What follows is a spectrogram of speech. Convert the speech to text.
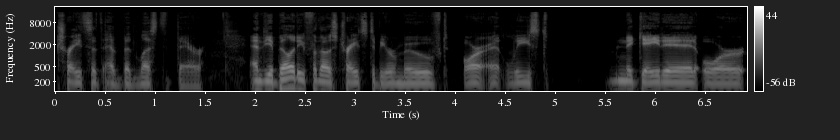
traits that have been listed there, and the ability for those traits to be removed or at least negated or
